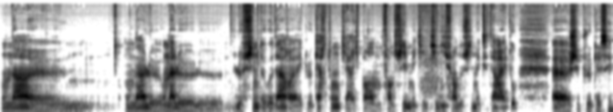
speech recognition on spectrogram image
on a on a le on a le, le, film de Godard avec le carton qui arrive pas en fin de film et qui, qui dit fin de film, etc. et tout. je sais plus lequel c'est.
